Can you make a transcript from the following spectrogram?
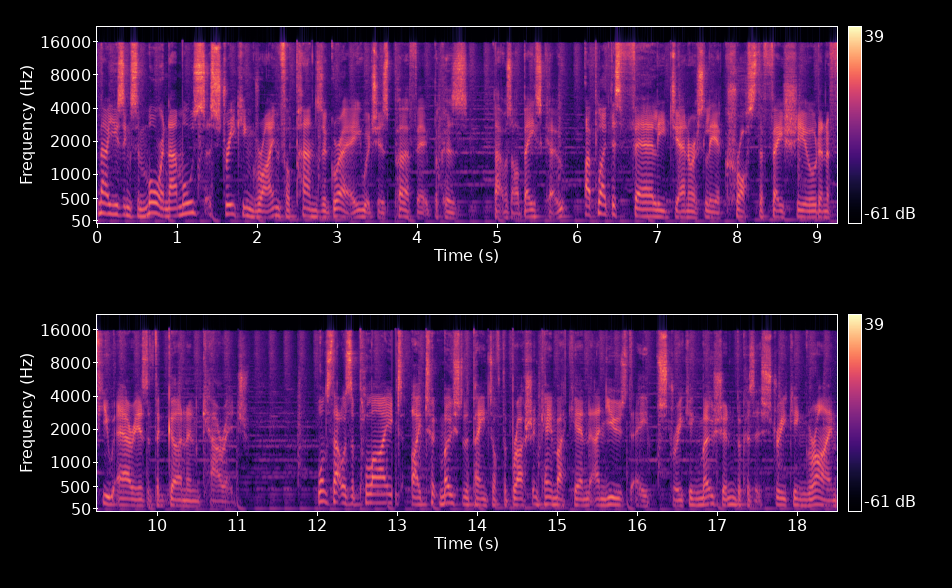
Now using some more enamels, streaking grime for Panzer Grey, which is perfect because that was our base coat, I applied this fairly generously across the face shield and a few areas of the gun and carriage. Once that was applied, I took most of the paint off the brush and came back in and used a streaking motion, because it's streaking grime,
